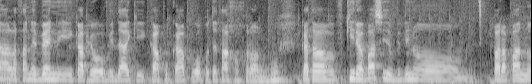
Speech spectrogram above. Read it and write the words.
αλλά θα ανεβαίνει κάποιο βιντεάκι κάπου κάπου, όποτε θα έχω χρόνο. Κατά κύρια βάση δίνω παραπάνω,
